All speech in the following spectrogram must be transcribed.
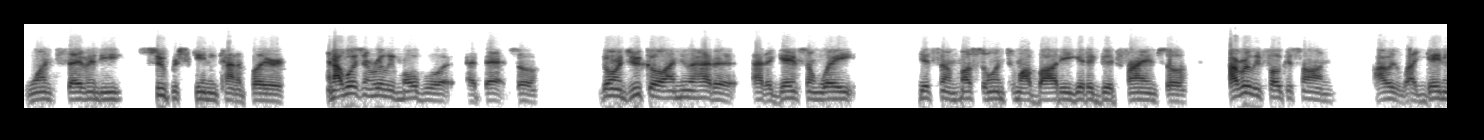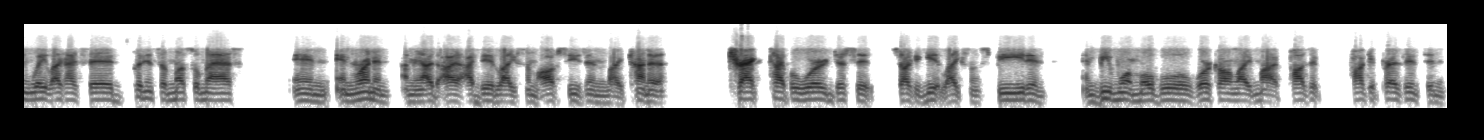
170 super skinny kind of player and i wasn't really mobile at, at that so going juco i knew i had to had to gain some weight get some muscle into my body, get a good frame. So I really focus on I was like gaining weight, like I said, putting some muscle mass and and running. I mean, I I, I did like some off season like kind of track type of work just to, so I could get like some speed and and be more mobile, work on like my pocket pocket presence and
